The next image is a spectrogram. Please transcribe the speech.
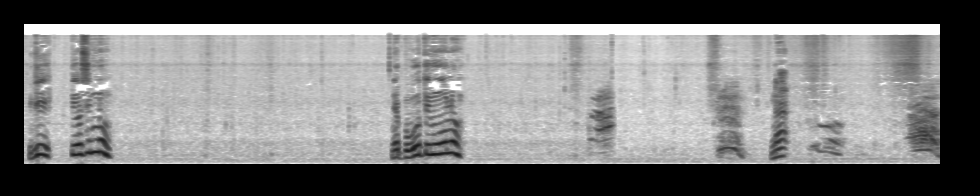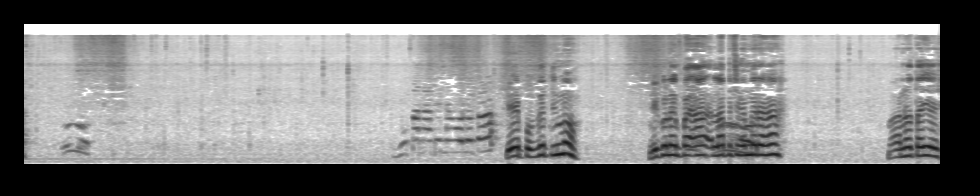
Sige, tiwasin mo. Ya, pagutin mo ulo. Na. Bukan natin Sige, pagutin mo. Hindi ko lang pa ah, lapit sa kamera ha. Maano tayo?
